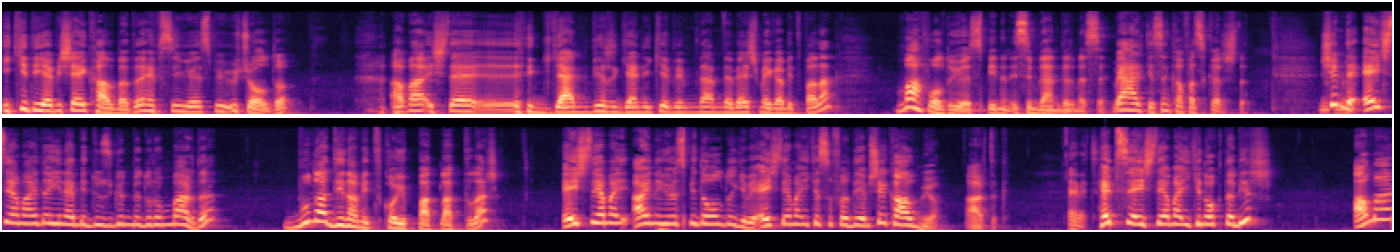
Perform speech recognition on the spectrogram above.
2 diye bir şey kalmadı. Hepsi USB 3 oldu. Ama işte e, Gen 1, Gen 2 bilmem ne 5 megabit falan mahvoldu USB'nin isimlendirmesi. Ve herkesin kafası karıştı. Şimdi HDMI'de yine bir düzgün bir durum vardı. Buna dinamit koyup patlattılar. HDMI aynı USB'de olduğu gibi HDMI 2.0 diye bir şey kalmıyor artık. Evet. Hepsi HDMI 2.1 ama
